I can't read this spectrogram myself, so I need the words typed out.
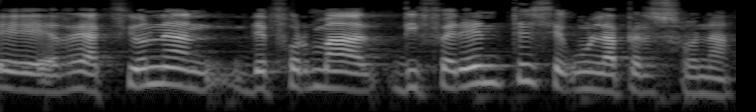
eh, reaccionan de forma diferente según la persona.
